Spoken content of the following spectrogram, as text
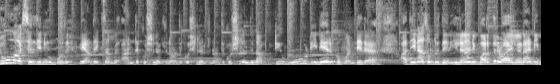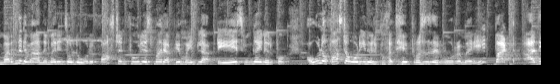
டூ மார்க்ஸ் எழுதினுங்கும் போது ஏ அந்த எக்ஸாம் அந்த கொஷின் எழுதணும் அந்த கொஷின் எழுதணும் அந்த கொஷின் எழுதணும் அப்படியே ஓடினே இருக்கும் மண்டையில். அது என்ன சொல்கிறது இல்லைனா நீ மறந்துடுவா இல்லைனா நீ மறந்துடுவா அந்த மாதிரின்னு சொல்லிட்டு ஒரு ஃபாஸ்ட் அண்ட் ஃபியூரியஸ் மாதிரி அப்படியே மைண்டில் அப்படியே ஸ்விங் ஆகின்னு இருக்கும் அவ்வளோ ஃபாஸ்ட்டாக ஓடின்னு இருக்கும் அதே ப்ரொசஸர் ஓடுற மாதிரி. பட் அது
